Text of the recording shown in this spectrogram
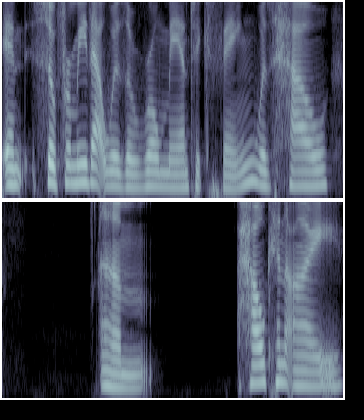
and so for me that was a romantic thing was how um how can i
